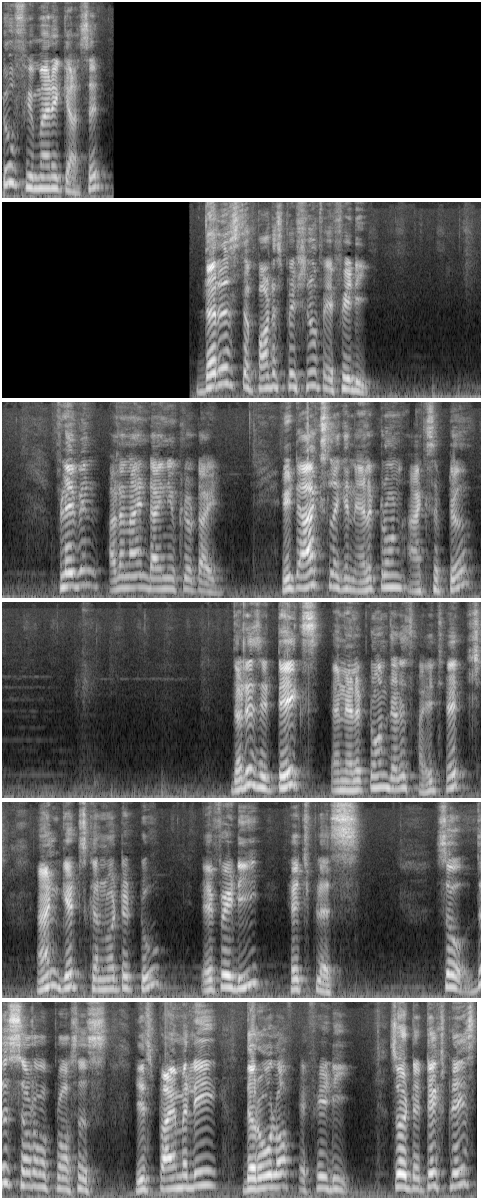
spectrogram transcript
to fumaric acid, there is the participation of FAD, flavin adenine dinucleotide. It acts like an electron acceptor that is, it takes an electron that is HH and gets converted to FADH plus. So, this sort of a process is primarily the role of FAD. So, it, it takes place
